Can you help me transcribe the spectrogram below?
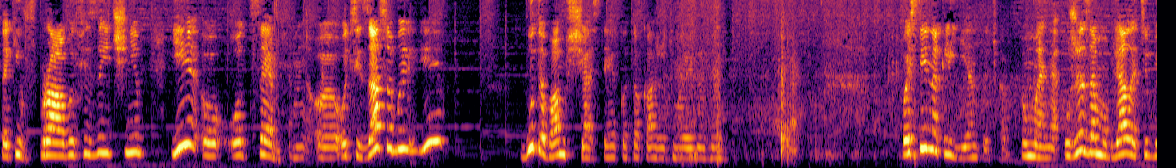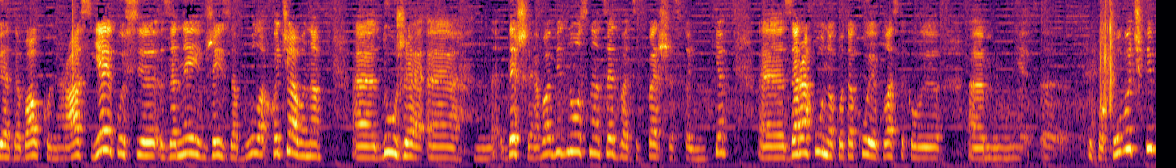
такі вправи фізичні. І оце, оці засоби, і буде вам щастя, як ото кажуть мої люди. Постійна клієнточка у мене вже замовляла цю біодобавку не раз. Я якось е, за неї вже й забула, хоча вона е, дуже е, дешева відносно, це 21 століття. За рахунок отакої пластикової ем, упаковочки,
